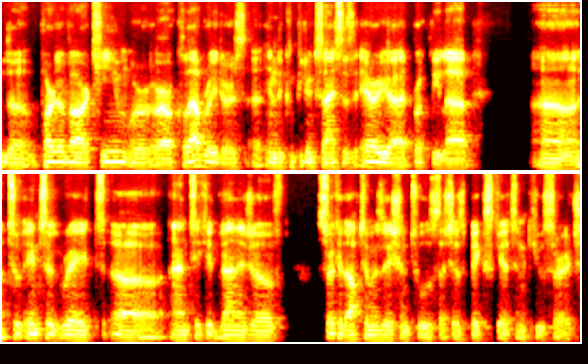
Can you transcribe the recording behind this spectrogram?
the part of our team or, or, our collaborators in the computing sciences area at Berkeley Lab uh, to integrate uh, and take advantage of circuit optimization tools such as BQSKit and QSearch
